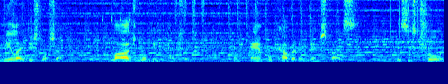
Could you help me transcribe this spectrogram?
Miele dishwasher, large walk-in pantry and ample cupboard and bench space, this is truly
